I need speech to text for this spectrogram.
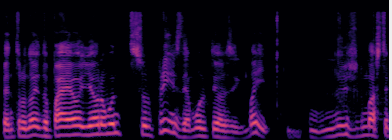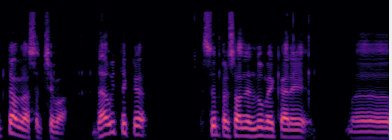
pentru noi, după aia eu, eu rămân surprins de multe ori, zic, băi, nu, nu mă așteptam la așa ceva. Dar uite că sunt persoane în lume care uh,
